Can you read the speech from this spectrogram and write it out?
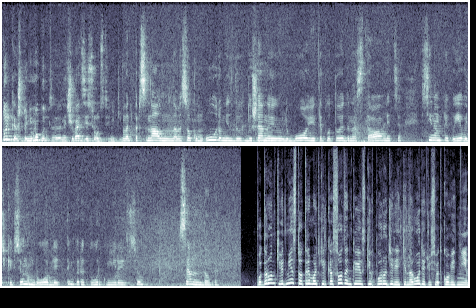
только что не могут э, ночевать здесь родственники. Медперсонал на високому уровні, з ду- душевною любов'ю, теплотою до нас ставляться. Всі нам прививочки, все нам роблять, температурку міряють, все. Все у нас добре. Подарунки від міста отримують кілька сотень київських породіль, які народять у святкові дні.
